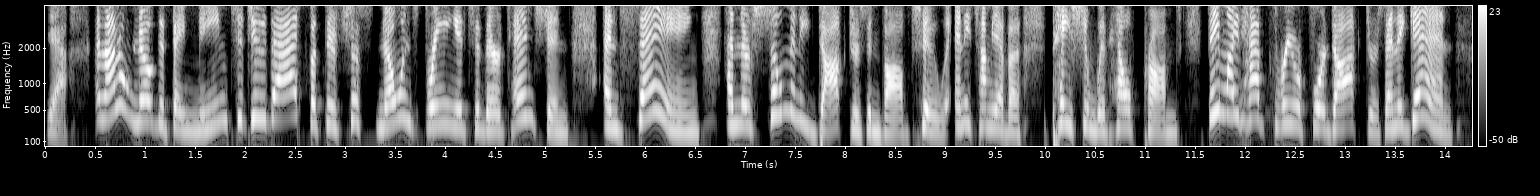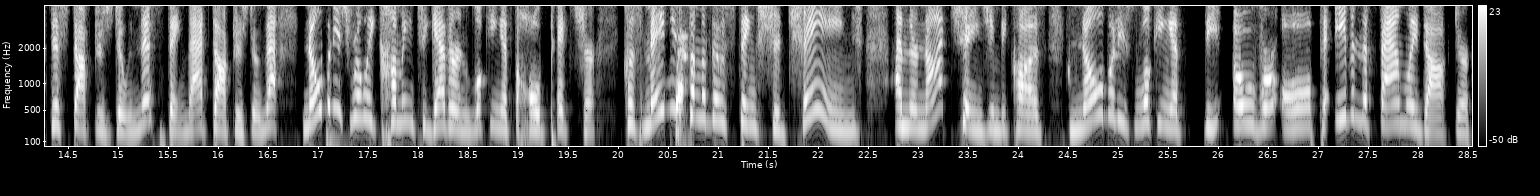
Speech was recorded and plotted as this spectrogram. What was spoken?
Yeah. And I don't know that they mean to do that, but there's just no one's bringing it to their attention and saying, and there's so many doctors involved too. Anytime you have a patient with health problems, they might have three or four doctors. And again, this doctor's doing this thing, that doctor's doing that. Nobody's really coming together and looking at the whole picture because maybe yeah. some of those things should change and they're not changing because nobody's looking at the overall, even the family doctor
